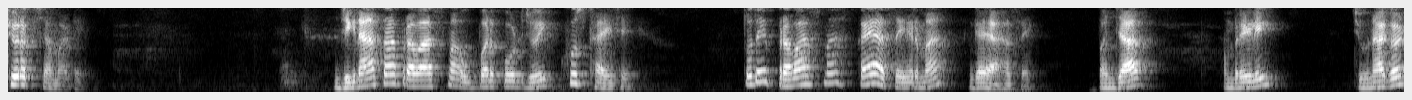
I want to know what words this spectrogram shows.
સુરક્ષા માટે. જિજ્ઞાસા પ્રવાસમાં ઉપરકોટ જોઈ ખુશ થાય છે. તો તે પ્રવાસમાં કયા શહેરમાં ગયા હશે? પંજાબ, અમરેલી, જૂનાગઢ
